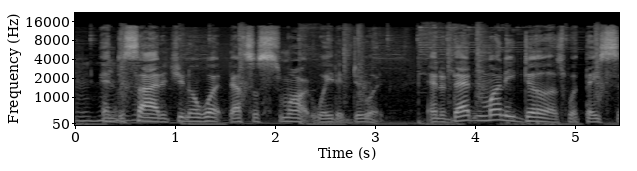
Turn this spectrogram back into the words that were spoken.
and decided, you know what, that's a smart way to do it. And if that money does what they, s-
